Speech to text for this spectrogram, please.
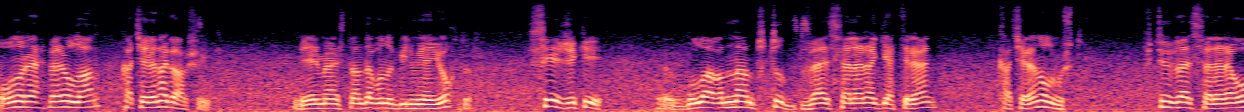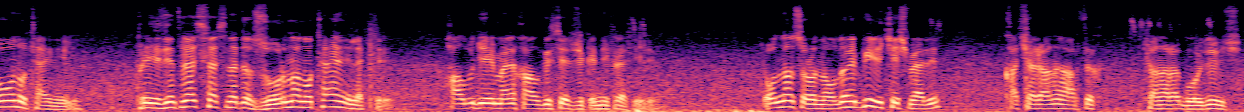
onun rəhbəri olan Kaçerena qarşı idi. Ermənistanda bunu bilməyən yoxdur. Serjiki e, qulağından tutub vəzifələrə gətirən Kaçeren olmuşdur. Bütün vəzifələrə o onu təyin edir. Prezident vəzifəsinə də zorla o təyin elətdirir. Halbuki erməni xalqı Serjikə nifrət edir. Ondan sonra nə oldu? Bir il keçmədi. Kaçaranı artıq kənara qoyduğu üçün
